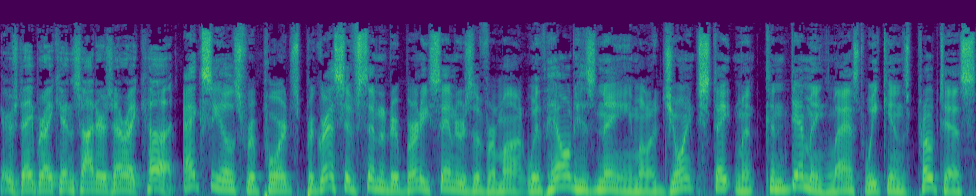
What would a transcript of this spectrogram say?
Here's Daybreak Insider's Eric Cudd. Axios reports progressive Senator Bernie Sanders of Vermont withheld his name on a joint statement condemning last weekend's protests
